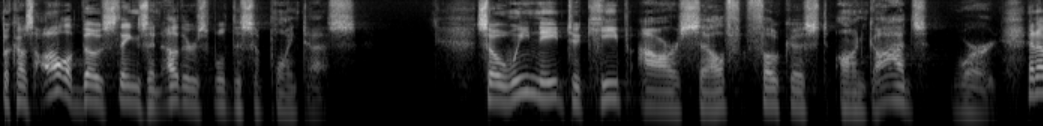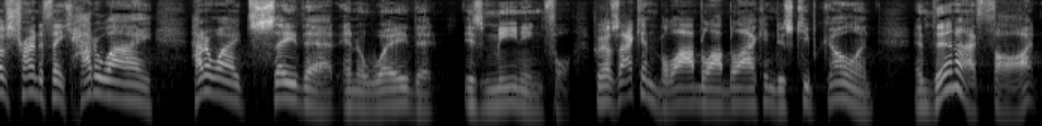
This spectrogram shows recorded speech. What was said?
because all of those things and others will disappoint us. So we need to keep ourselves focused on God's word. And I was trying to think, how do I how do I say that in a way that is meaningful? Because I can blah blah blah, I can just keep going. And then I thought,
